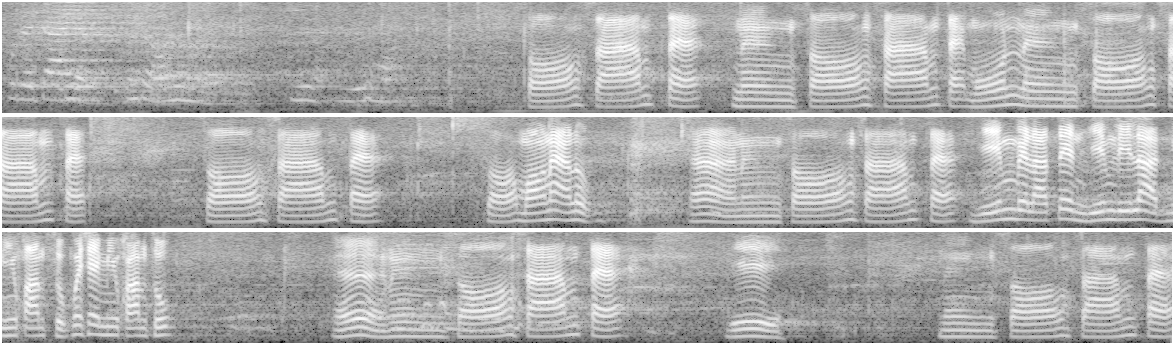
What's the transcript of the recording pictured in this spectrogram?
ผู้ใดใจอะนี่แต่ว่ายสองสามแตะหนึ่งสองสามแตะหมุนหนึ่งสองสามแตะสองสามแตะสองมองหน้าลูก อ่าหนึ่งสองสามแตะยิ้มเวลาเต้นยิ้มลีลาดมีความสุขไม่ใช่มีความทุกข์เออหนึ่งสองสามแตะดีหนึ่งสองสามแตะ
